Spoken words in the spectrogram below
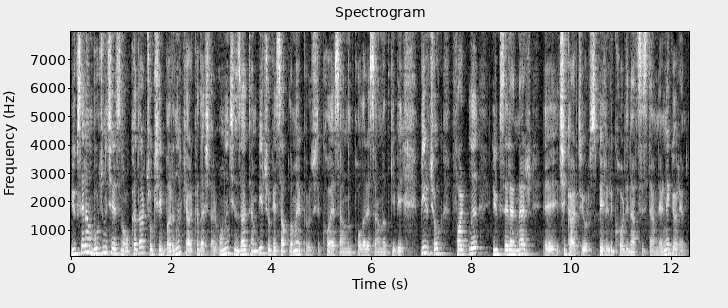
Yükselen burcun içerisinde o kadar çok şey barınır ki arkadaşlar. Onun için zaten birçok hesaplama yapıyoruz. İşte coascendant, polar gibi birçok farklı yükselenler e, çıkartıyoruz belirli koordinat sistemlerine göre.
